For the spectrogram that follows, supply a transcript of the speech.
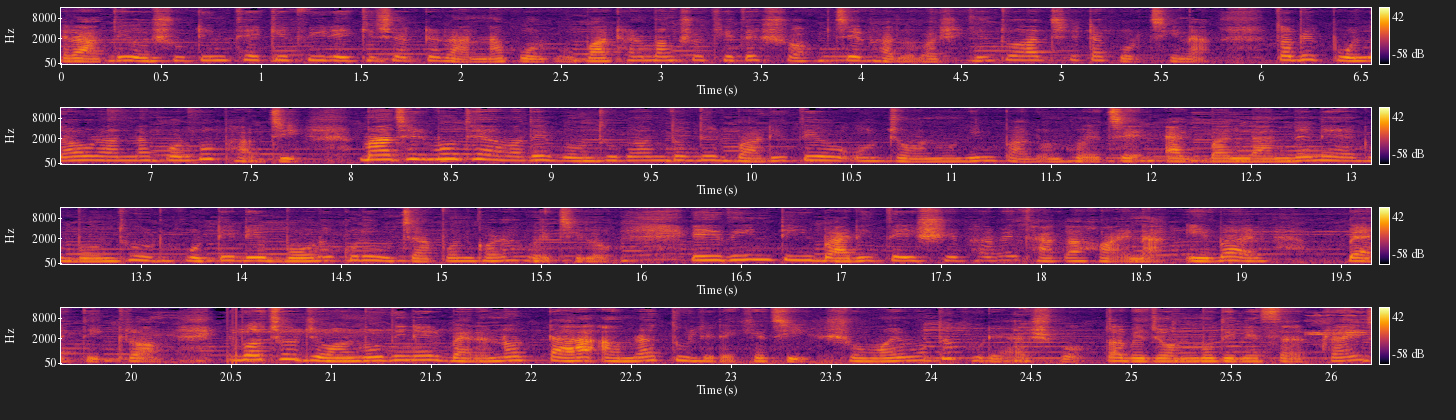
রাতেও শুটিং থেকে ফিরে কিছু একটা রান্না করব। পাঠার মাংস খেতে সবচেয়ে ভালোবাসি, কিন্তু আজ সেটা করছি না। তবে পোলাও রান্না করব ভাবছি। মাঝের মধ্যে আমাদের বন্ধু বান্ধবদের বাড়িতেও ওর জন্মদিন পালন হয়েছে। একবার লন্ডনে এক বন্ধুর হোটেলে বড় করে উদযাপন করা হয়েছিল। এই দিনটি বাড়িতে সেভাবে থাকা হয় না। এবার ব্যতিক্রম। এবছর জন্মদিনের বেড়ানোরটা আমরা তুলে রেখেছি। সময় মতো ঘুরে আসব। তবে জন্মদিনে সারপ্রাইজ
